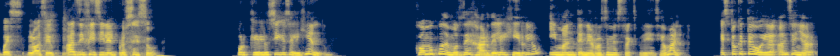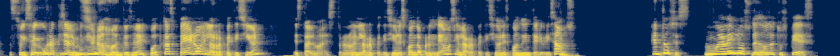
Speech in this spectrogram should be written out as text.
pues lo hace más difícil el proceso. ¿Por qué lo sigues eligiendo? ¿Cómo podemos dejar de elegirlo y mantenernos en nuestra experiencia humana? Esto que te voy a enseñar, estoy segura que ya lo he mencionado antes en el podcast, pero en la repetición está el maestro, ¿no? En la repetición es cuando aprendemos y en la repetición es cuando interiorizamos. Entonces, mueve los dedos de tus pies.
